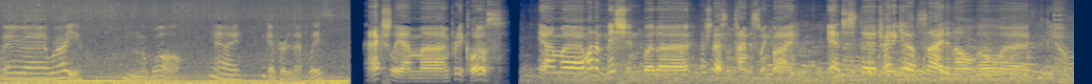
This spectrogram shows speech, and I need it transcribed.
Where, uh, where are you? Hmm, the wall. Yeah, I think I've heard of that place. Actually, I'm, uh, I'm pretty close. Yeah, I'm, uh, I'm on a mission, but, uh, I should have some time to swing by. Yeah, just, uh, try to get outside and I'll, I'll, uh, you know...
